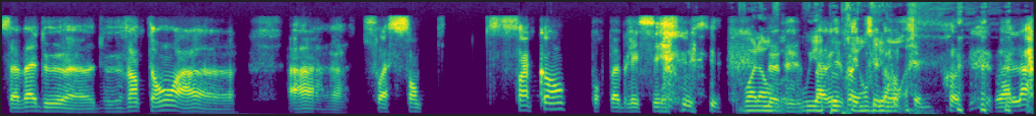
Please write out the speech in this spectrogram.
ça va de, de 20 ans à à 65 ans pour pas blesser. Voilà, oui, à peu près environ. voilà.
